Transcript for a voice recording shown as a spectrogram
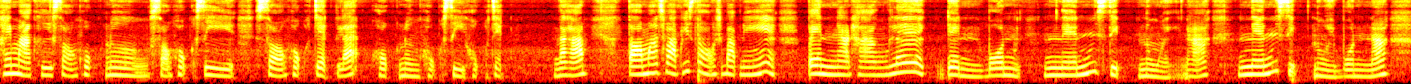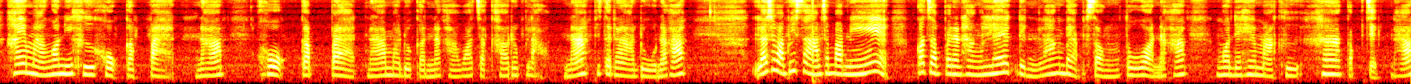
ให้มาคือ 261 264 267 และ 616467 นะคะ ต่อมาฉบับที่ 2 ฉบับนี้เป็นแนวทางเลขเด่นบนเน้น 10 หน่วยนะ เน้น 10 หน่วยบนนะ ให้มางวดนี้คือ 6 กับ 8 นะคะ6กับ 8 นะ มาดูกันนะคะว่าจะเข้าหรือเปล่านะ พิจารณาดูนะคะ แล้วฉบับที่ 3 ฉบับนี้ก็จะเป็นทางเลขเด่นล่างแบบ 2 ตัวนะคะงวดนี้ให้มาคือ 5 กับ 7 นะคะ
